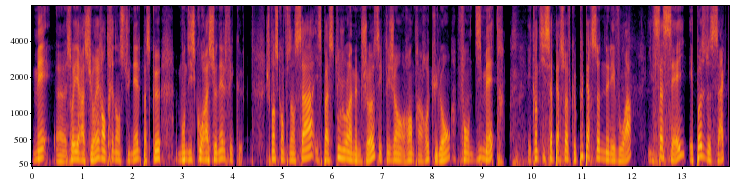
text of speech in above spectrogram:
mais euh, soyez rassurés, rentrez dans ce tunnel parce que mon discours rationnel fait que. Je pense qu'en faisant ça, il se passe toujours la même chose, c'est que les gens rentrent à reculons, font 10 mètres, et quand ils s'aperçoivent que plus personne ne les voit, ils s'asseyent et posent le sac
